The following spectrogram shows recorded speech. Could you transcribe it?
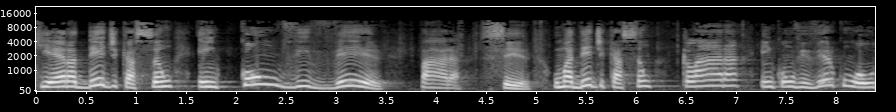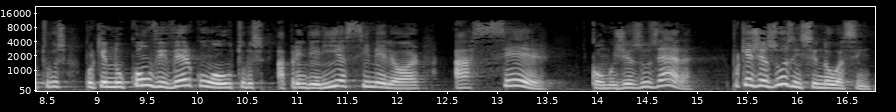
que era a dedicação em conviver para ser. Uma dedicação clara em conviver com outros, porque no conviver com outros aprenderia-se melhor a ser como Jesus era. Porque Jesus ensinou assim.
